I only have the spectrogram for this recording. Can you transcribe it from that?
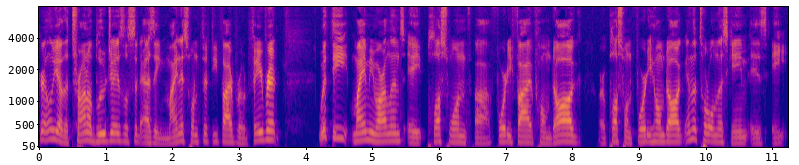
Currently, we have the Toronto Blue Jays listed as a minus 155 road favorite, with the Miami Marlins a plus 145 uh, home dog or a plus 140 home dog, and the total in this game is eight.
